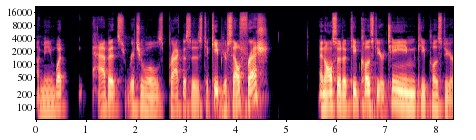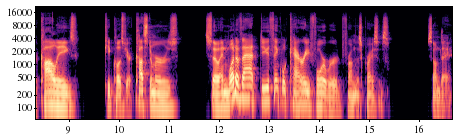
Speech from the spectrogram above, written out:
I mean, what habits, rituals, practices to keep yourself fresh and also to keep close to your team, keep close to your colleagues, keep close to your customers. So, and what of that do you think will carry forward from this crisis someday?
